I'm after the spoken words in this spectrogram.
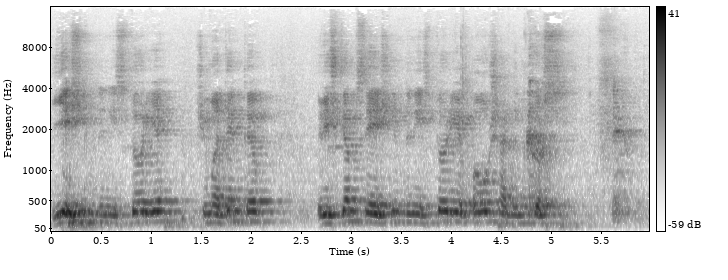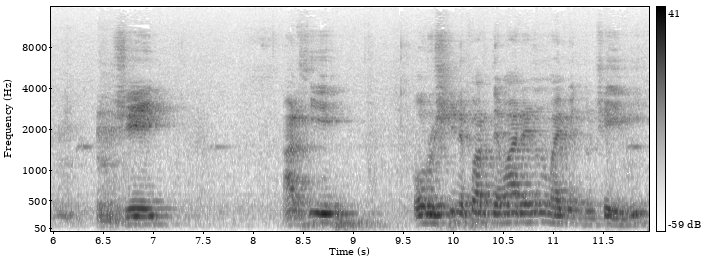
ieșim din istorie și mă tem că riscăm să ieșim din istorie pe ușa din dos. Și ar fi o rușine foarte mare, nu numai pentru cei vii,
